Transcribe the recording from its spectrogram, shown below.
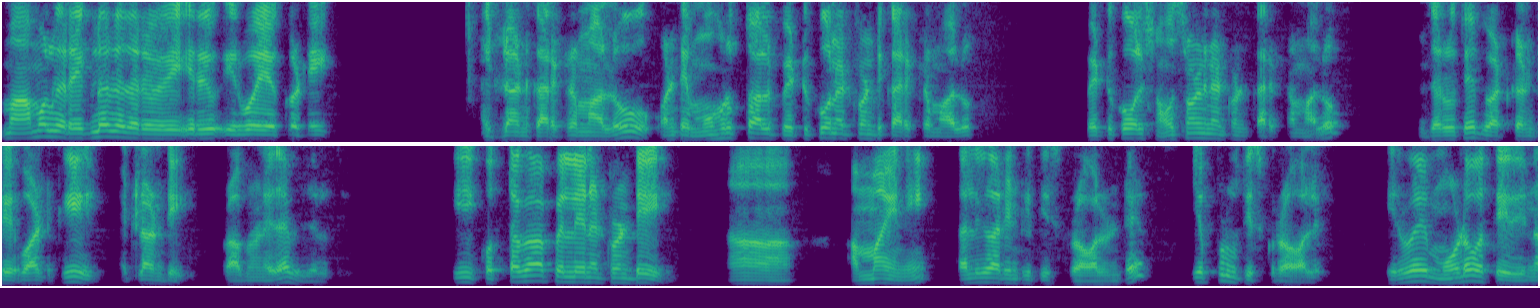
మామూలుగా రెగ్యులర్గా జరిగే ఇరవై ఇరవై ఒకటి ఇట్లాంటి కార్యక్రమాలు అంటే ముహూర్తాలు పెట్టుకున్నటువంటి కార్యక్రమాలు పెట్టుకోవాల్సిన అవసరం లేనటువంటి కార్యక్రమాలు జరిగితే వాటికంటే వాటికి ఎట్లాంటి ప్రాబ్లం లేదా అవి జరుగుతాయి. ఈ కొత్తగా పెళ్ళైనటువంటి ఆ, అమ్మాయిని తల్లిగారింటికి తీసుకురావాలంటే ఎప్పుడు తీసుకురావాలి? ఇరవై మూడవ తేదీన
